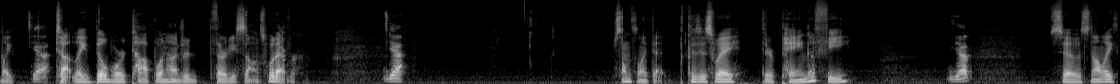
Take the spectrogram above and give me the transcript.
Like Yeah. top, like Billboard top 130 songs, whatever. yeah, Something like that. Because this way they're paying a fee. yep, So it's not like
